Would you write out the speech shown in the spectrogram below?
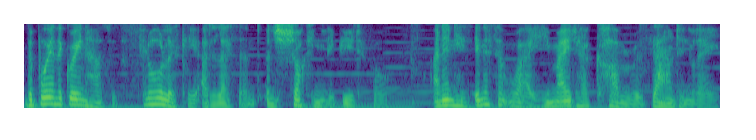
The boy in the greenhouse was flawlessly adolescent and shockingly beautiful, and in his innocent way he made her come resoundingly.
